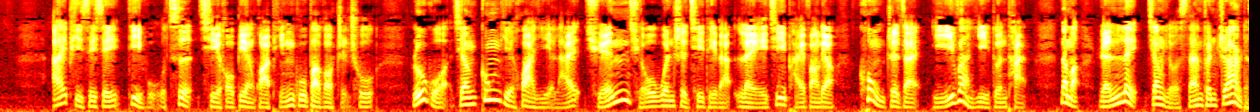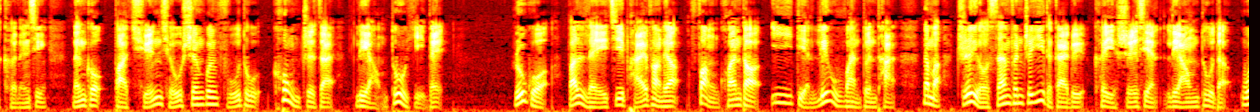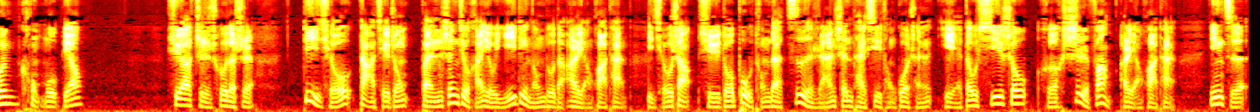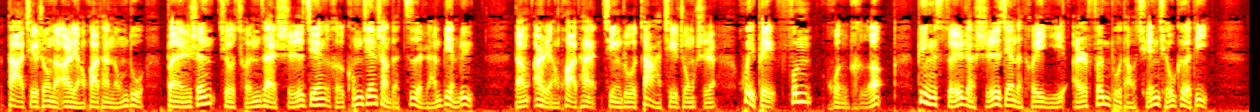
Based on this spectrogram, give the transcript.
IPCC 第五次气候变化评估报告指出，如果将工业化以来全球温室气体的累积排放量控制在一万亿吨碳，那么，人类将有三分之二的可能性能够把全球升温幅度控制在两度以内。如果把累积排放量放宽到一点六万吨碳，那么只有三分之一的概率可以实现两度的温控目标。需要指出的是。地球大气中本身就含有一定浓度的二氧化碳，地球上许多不同的自然生态系统过程也都吸收和释放二氧化碳，因此大气中的二氧化碳浓度本身就存在时间和空间上的自然变率。当二氧化碳进入大气中时，会被风混合，并随着时间的推移而分布到全球各地。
